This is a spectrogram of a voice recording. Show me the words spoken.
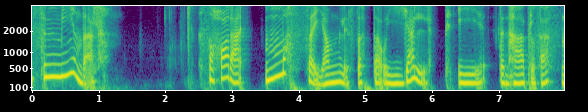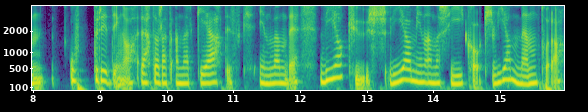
for min del så har jeg masse jevnlig støtte og hjelp i denne prosessen. Oppryddinga, rett og slett energetisk innvendig. Via kurs, via min energicoach, via mentorer.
